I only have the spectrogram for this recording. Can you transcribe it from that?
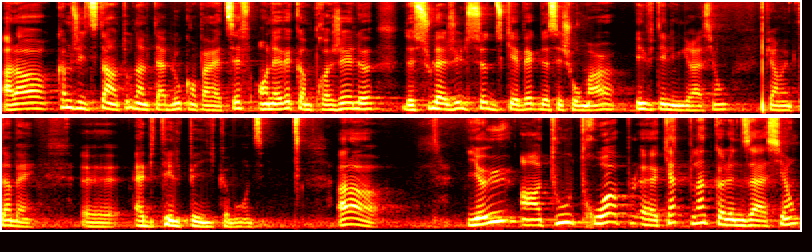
Alors, comme j'ai dit tantôt dans le tableau comparatif, on avait comme projet de soulager le sud du Québec de ses chômeurs, éviter l'immigration, puis en même temps, ben, euh, habiter le pays, comme on dit. Alors, il y a eu en tout euh, quatre plans de colonisation,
